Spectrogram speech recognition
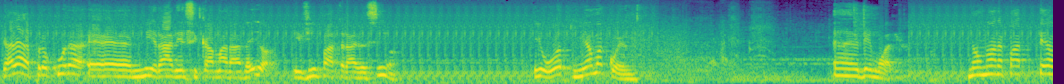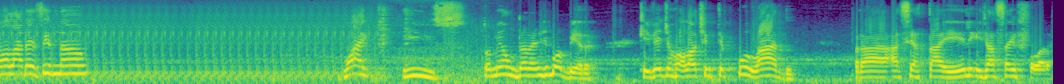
Galera, procura é, mirar nesse camarada aí, ó, e vir para trás assim, ó. E o outro, mesma coisa. É, demore. Não, não era pra ter rolado assim, não. Vai. Isso. Tomei um dano ali de bobeira. Que em vez de rolar, eu tinha que ter pulado pra acertar ele e já sair fora.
